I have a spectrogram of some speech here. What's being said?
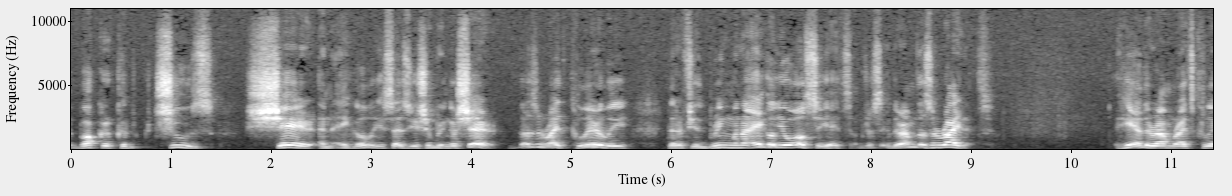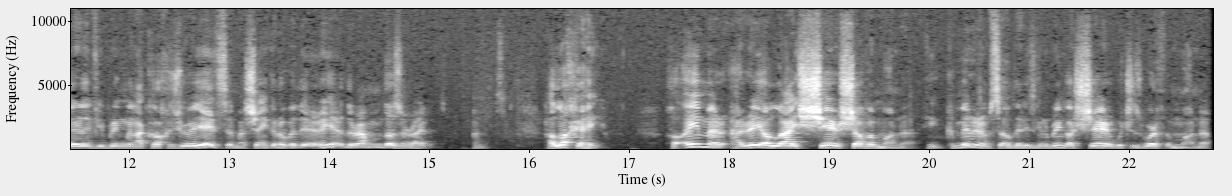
the boker could choose share an egel. He says you should bring a share. It doesn't write clearly that if you bring min egel, you also yetz. I'm just saying the Rambam doesn't write it. Here, the Rambam writes clearly if you bring min kochas, you yetz. Mashenkin over there. Here, the Rambam doesn't write it. Halacha. Ha'emer harei share shava He committed himself that he's going to bring a share which is worth a mana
